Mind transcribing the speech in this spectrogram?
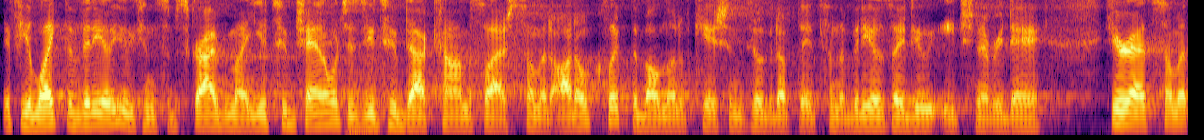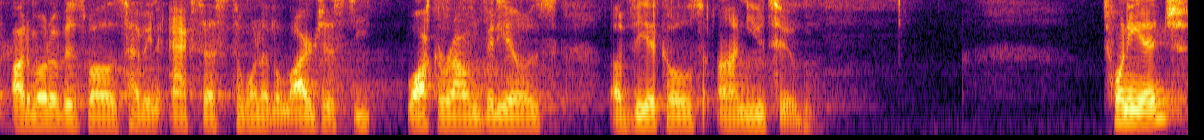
If you like the video, you can subscribe to my YouTube channel, which is youtube.com slash summitauto. Click the bell notifications. You'll get updates on the videos I do each and every day here at Summit Automotive, as well as having access to one of the largest walk-around videos of vehicles on YouTube. 20-inch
